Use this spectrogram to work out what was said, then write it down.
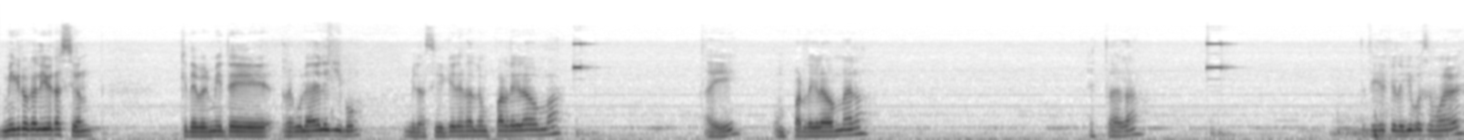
microcalibración que te permite regular el equipo. Mira, si quieres darle un par de grados más, ahí, un par de grados menos, está acá. ¿Te fijas que el equipo se mueve?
